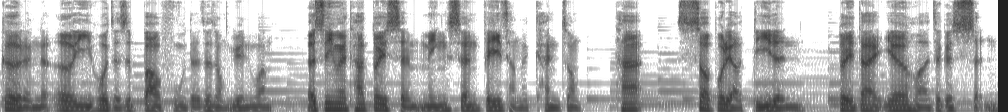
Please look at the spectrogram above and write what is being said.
个人的恶意，或者是报复的这种愿望，而是因为他对神名声非常的看重，他受不了敌人对待耶和华这个神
